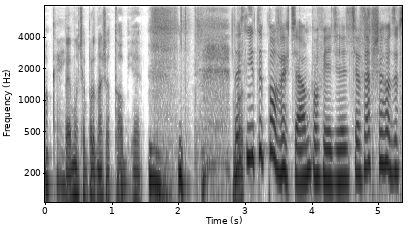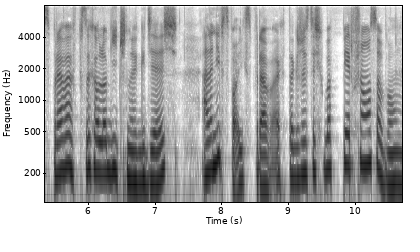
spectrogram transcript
Okay. Bo ja bym chciał porozmawiać o tobie. to bo... jest nietypowe, chciałam powiedzieć. Ja zawsze chodzę w sprawach psychologicznych gdzieś, ale nie w swoich sprawach. Także jesteś chyba pierwszą osobą,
